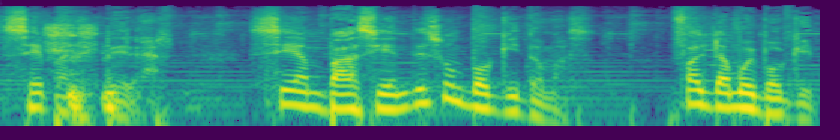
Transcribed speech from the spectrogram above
Sepan esperar. Sean pacientes un poquito más. Falta muy poquito.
